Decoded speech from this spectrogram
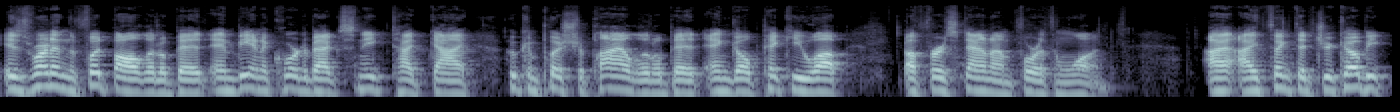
is running the football a little bit and being a quarterback sneak type guy who can push the pile a little bit and go pick you up a first down on fourth and one. I, I think that Jacoby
